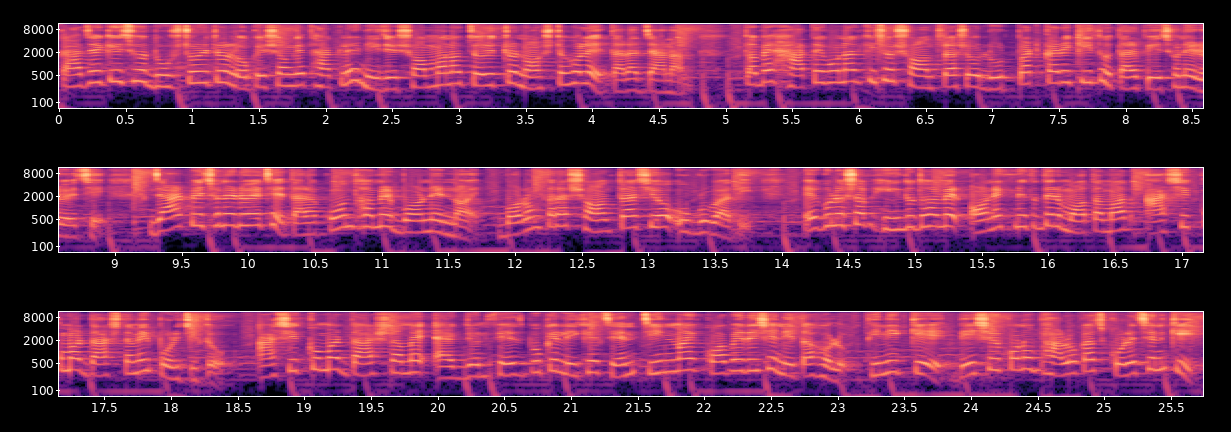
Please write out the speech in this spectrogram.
কাজে কিছু দুশ্চরিত্র লোকের সঙ্গে থাকলে নিজের সম্মান ও চরিত্র নষ্ট হলে তারা জানান তবে হাতে গোনা কিছু সন্ত্রাস ও লুটপাটকারী কিন্তু তার পেছনে রয়েছে। যার পেছনে রয়েছে তারা কোন ধর্মের বর্ণের নয়, বরং তারা সন্ত্রাসী ও উগ্রবাদী। এগুলো সব হিন্দু ধর্মের অনেক নেতাদের মতামত। আশিক কুমার দাস নামেই পরিচিত। আশিক কুমার দাস নামে একজন ফেসবুকে লিখেছেন, চিন্ময় কবে দেশে নেতা হলো? তিনি কে? দেশের কোনো ভালো কাজ করেছেন কি?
